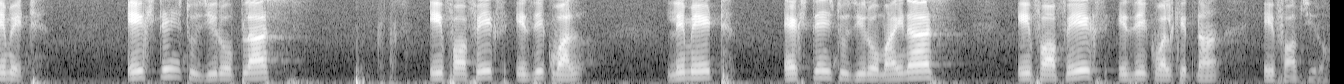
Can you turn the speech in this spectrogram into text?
limit x tends to zero plus f of x is equal limit x tends to zero minus f of x is equal कितना f of zero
